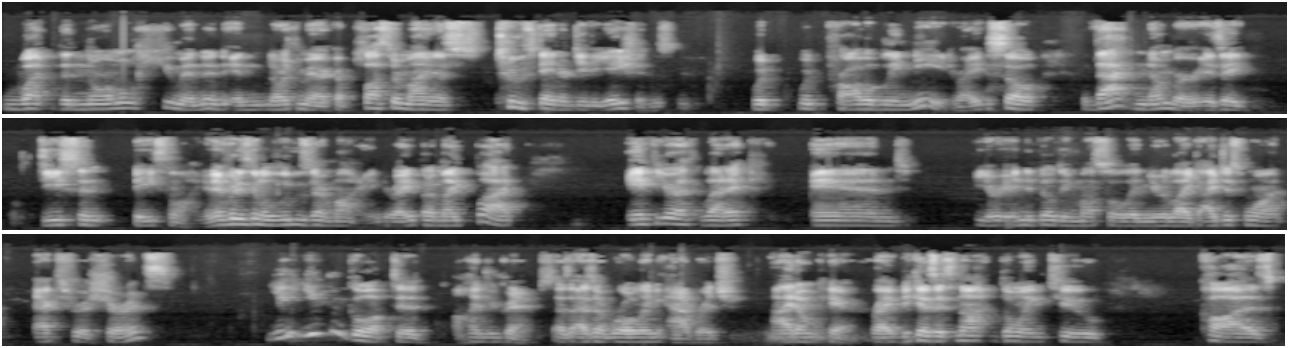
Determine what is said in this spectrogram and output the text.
what the normal human in, in North America, plus or minus two standard deviations, would would probably need, right? So that number is a decent baseline, and everybody's going to lose their mind, right? But I'm like, but if you're athletic and you're into building muscle, and you're like, I just want extra assurance, you you can go up to 100 grams as as a rolling average. I don't care, right? Because it's not going to cause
